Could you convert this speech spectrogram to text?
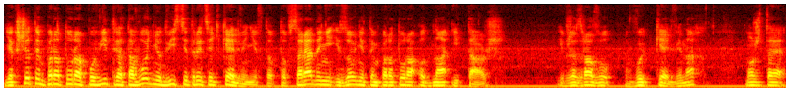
Якщо температура повітря та водню 230 кельвінів, тобто всередині і зовні температура одна і та ж, і вже зразу в кельвінах, можете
